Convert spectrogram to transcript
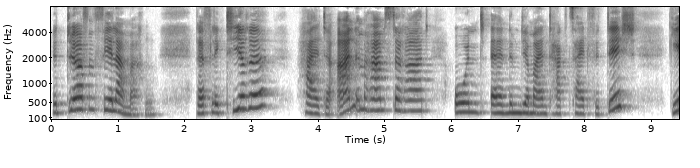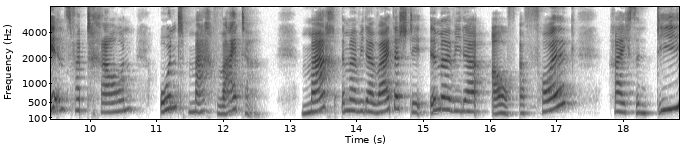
wir dürfen Fehler machen. Reflektiere, halte an im Hamsterrad und äh, nimm dir mal einen Tag Zeit für dich. Geh ins Vertrauen und mach weiter. Mach immer wieder weiter, steh immer wieder auf. Erfolgreich sind die,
